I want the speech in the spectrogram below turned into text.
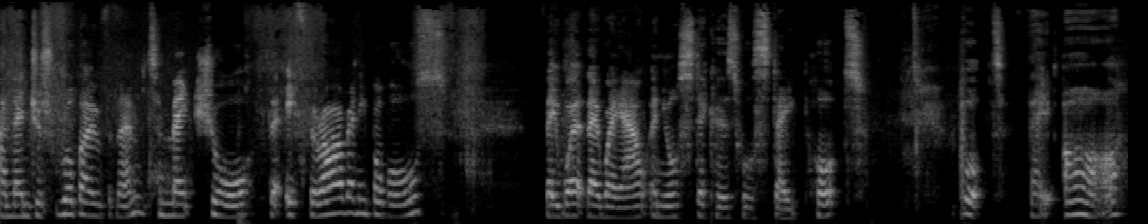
and then just rub over them to make sure that if there are any bubbles, they work their way out and your stickers will stay put. But they are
